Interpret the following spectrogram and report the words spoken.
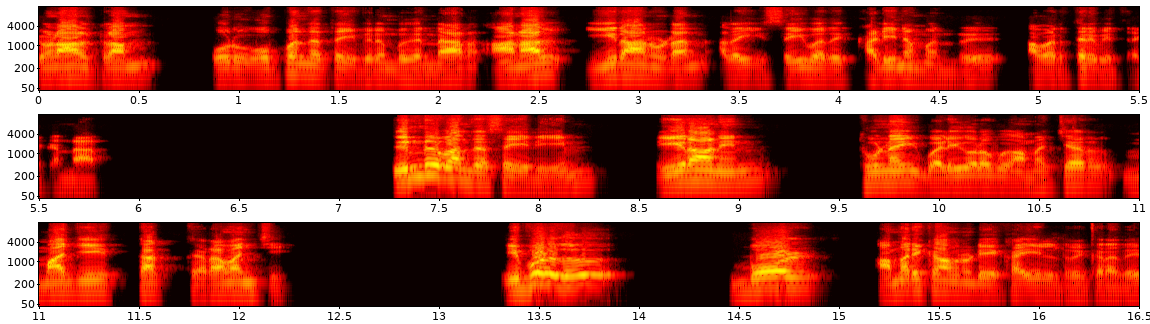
டொனால்ட் ட்ரம்ப் ஒரு ஒப்பந்தத்தை விரும்புகின்றார். ஆனால் ஈரானுடன் அதை செய்வது கடினம் என்று அவர் தெரிவித்திருக்கின்றார். இன்று வந்த செய்தியும் ஈரானின் துணை வெளியுறவு அமைச்சர் மஜித் தக் ரவஞ்சி. இப்பொழுது போல் அமெரிக்காவினுடைய கையில் இருக்கிறது.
